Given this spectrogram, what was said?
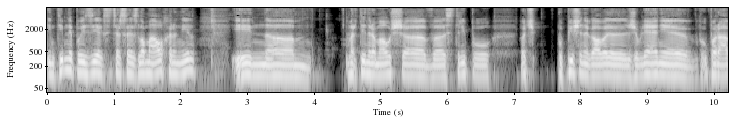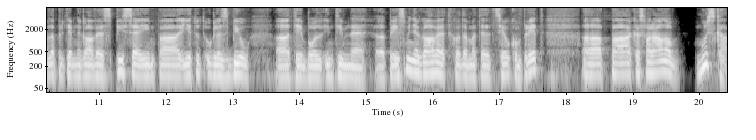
intimne poezije, ki sicer se je zelo malo hranil in um, Martin Ramovš uh, v stripu pač popiše njegovo življenje, uporablja pri tem njegove spise in pa je tudi uglasbil uh, te bolj intimne uh, pesmi njegove, tako da imate cel komplet. Uh, pa, ker smo ravno. Muska,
